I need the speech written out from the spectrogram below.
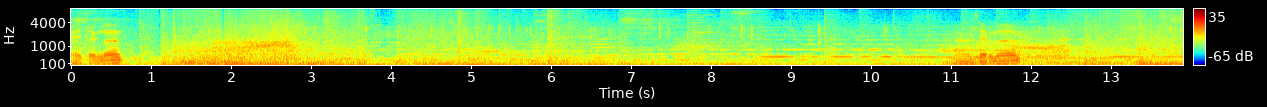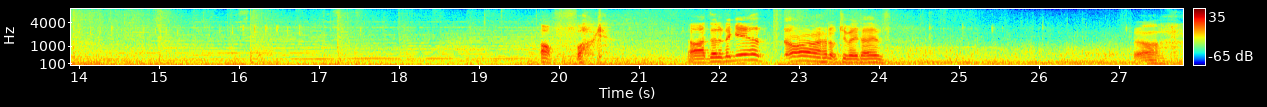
Okay, take. And take. Oh fuck! Oh, I did it again! Oh, I hit up too many times. Oh.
